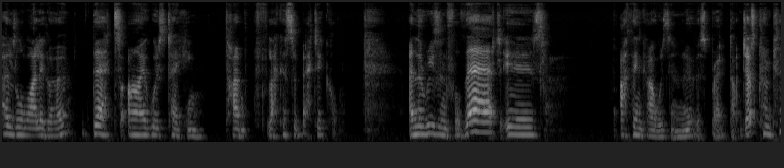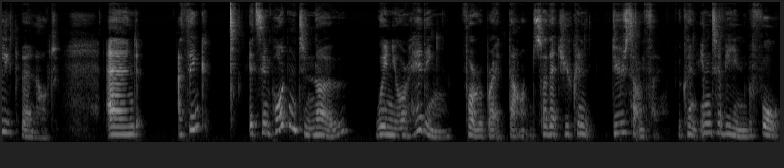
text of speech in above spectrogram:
a little while ago that I was taking time like a sabbatical. And the reason for that is I think I was in a nervous breakdown, just complete burnout. And I think it's important to know when you're heading for a breakdown so that you can do something, you can intervene before.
